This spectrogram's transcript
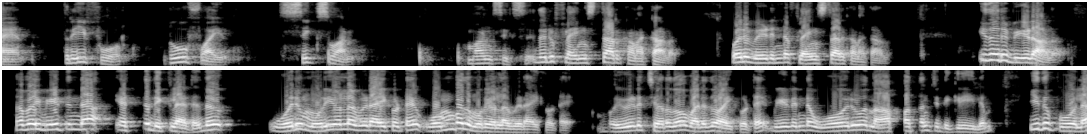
nine three four two five six one one six ഇതൊരു ഫ്ലൈങ് സ്റ്റാർ കണക്കാണ്. ഒരു വീടിന്റെ ഫ്ലൈങ് സ്റ്റാർ കണക്കാണ്. ഇതൊരു വീടാണ്. അപ്പൊ ഈ വീട്ടിന്റെ എട്ട് ദിക്കിലായിട്ട് ഇത് ഒരു മുറിയുള്ള വീടായിക്കോട്ടെ ഒമ്പത് മുറിയുള്ള വീടായിക്കോട്ടെ വീട് ചെറുതോ വലുതോ ആയിക്കോട്ടെ വീടിന്റെ ഓരോ നാൽപ്പത്തഞ്ച് ഡിഗ്രിയിലും ഇതുപോലെ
